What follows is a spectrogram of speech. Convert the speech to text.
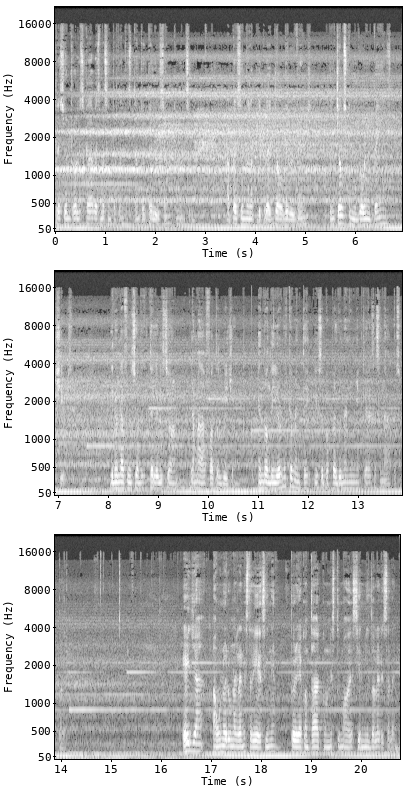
creció en roles cada vez más importantes tanto en televisión como en cine, apareciendo en la película Joe the Revenge, en shows como Growing Pains, Cheers, y en una función de televisión llamada Fatal Vision, en donde irónicamente hizo el papel de una niña que era asesinada por su padre. Ella aún no era una gran estrella de cine, pero ya contaba con un estimado de 100 mil dólares al año,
